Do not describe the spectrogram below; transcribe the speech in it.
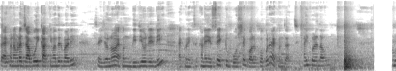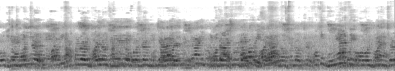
তো এখন আমরা যাব ওই কাকিমাদের বাড়ি। সেই জন্য এখন দিদিও রেডি এখন এখানে এসে একটু বসে গল্প করে এখন যাচ্ছি। হাই করে দাও। আমাদের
